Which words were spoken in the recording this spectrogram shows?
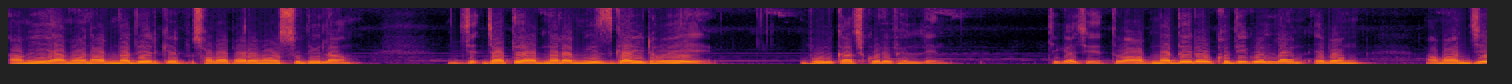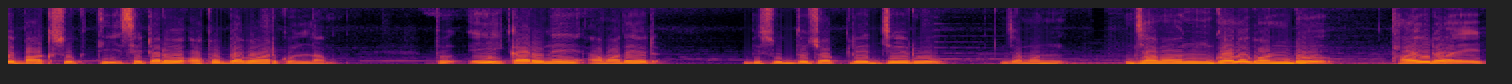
আমি এমন আপনাদেরকে সলা পরামর্শ দিলাম যাতে আপনারা মিসগাইড হয়ে ভুল কাজ করে ফেললেন। ঠিক আছে? তো আপনাদেরও ক্ষতি করলাম এবং আমার যে বাকশক্তি, সেটারও অপব্যবহার করলাম। তো এই কারণে আমাদের বিশুদ্ধ চক্রের যে রোগ, যেমন যেমন গলগণ্ড, থাইরয়েড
